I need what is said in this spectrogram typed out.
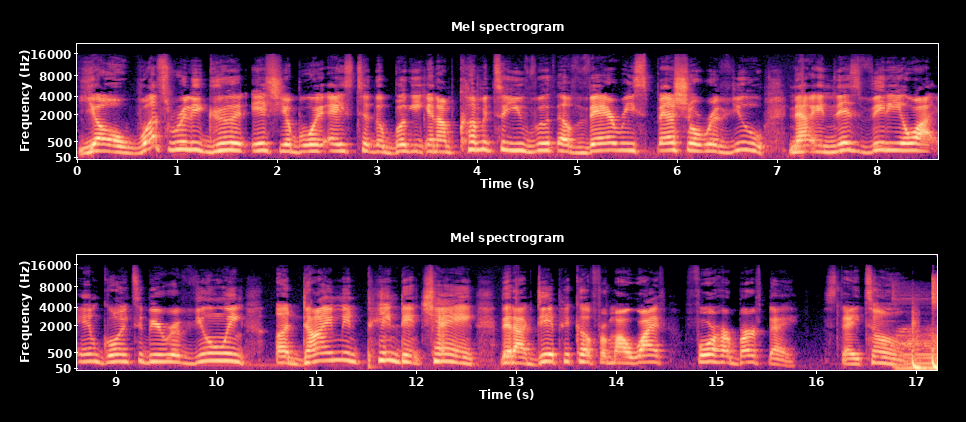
Yo, what's really good? It's your boy Ace to the Boogie, and I'm coming to you with a very special review. Now, in this video, I am going to be reviewing a diamond pendant chain that I did pick up for my wife for her birthday. Stay tuned.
